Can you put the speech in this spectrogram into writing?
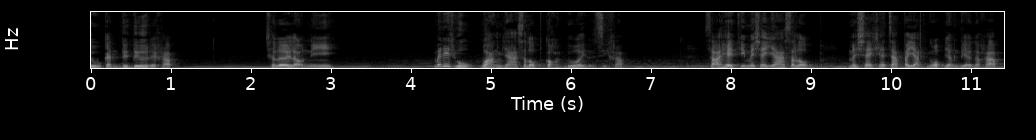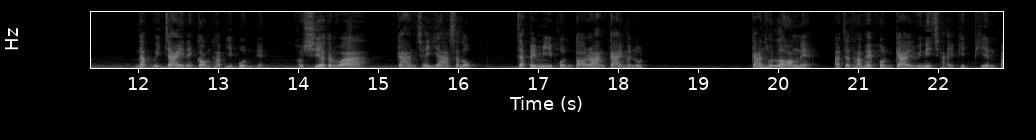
ดูกันดื้อเลยครับ เฉลยเหล่านี้ ไม่ได้ถูกวางยาสลบก่อนด้วยนะสิครับ สาเหตุที่ไม่ใช้ยาสลบไม่ใช่แค่จะประหยัดงบอย่างเดียวนะครับ นักวิจัยในกองทัพญี่ปุ่นเนี่ยเขาเชื่อกันว่า การใช้ยาสลบจะไปมีผลต่อร่างกายมนุษย์ การทดลองเนี่ยอาจจะทำให้ผลการวินิจฉัยผิดเพี้ยนไป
